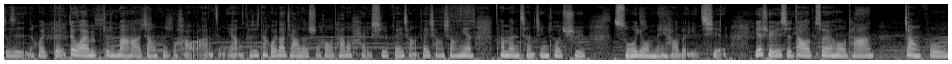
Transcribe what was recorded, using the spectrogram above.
就是会对对外就是骂她的丈夫不好啊，怎么样？可是她回到家的时候，她都还是非常非常想念他们曾经过去所有美好的一切。也许一直到最后她丈夫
